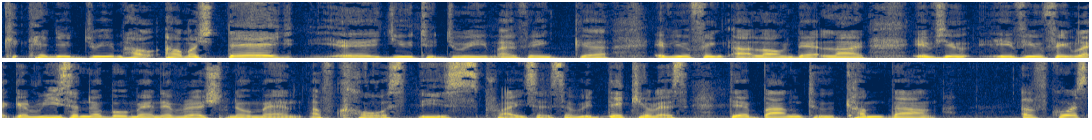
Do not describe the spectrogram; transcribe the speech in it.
can you dream? How how much dare uh, you to dream? I think uh, if you think along that line, if you if you think like a reasonable man, a rational man, of course these prices are ridiculous. They're bound to come down of course.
